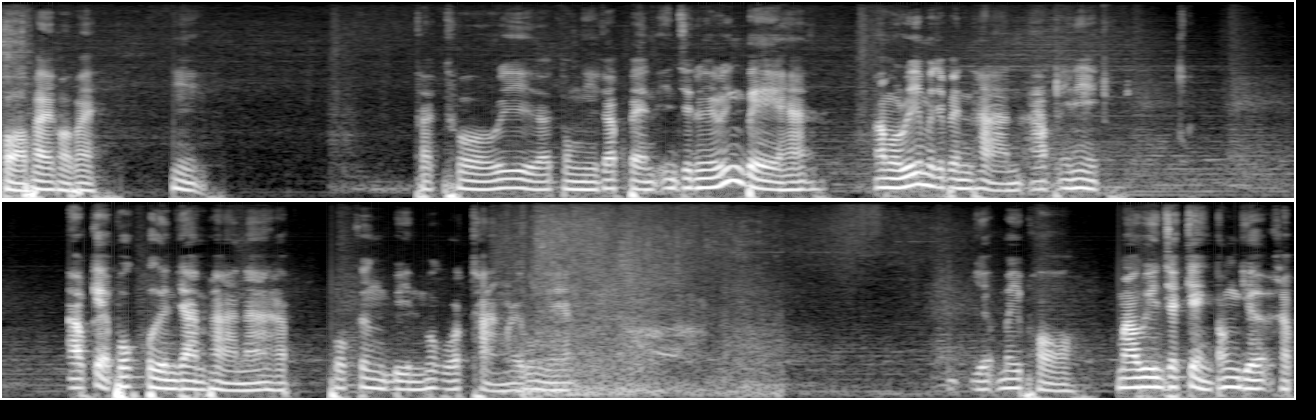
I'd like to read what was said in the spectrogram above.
ขออภัยขออภัย นี่ Factory แล้วตรงนี้ก็เป็น Engineering Bay ฮะ Armory มันจะเป็นฐานอัพไอ้นี่เอาเก็บพวกปืนยานพาหนะครับ พวกเครื่องบินพวกรถถังอะไรพวกนี้ครับ เยอะไม่พอ มาวินจะเก่งต้องเยอะครับ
